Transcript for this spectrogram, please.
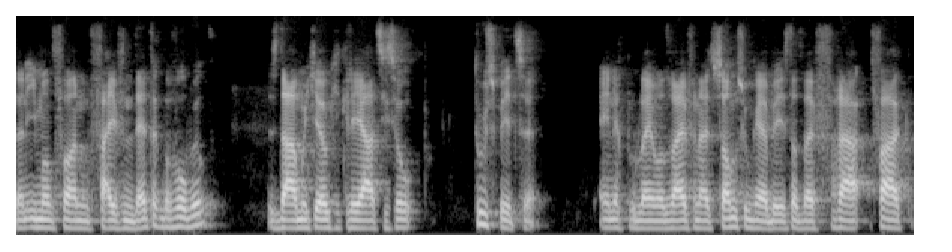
dan iemand van 35 bijvoorbeeld. Dus daar moet je ook je creaties op toespitsen. Het enige probleem wat wij vanuit Samsung hebben is dat wij vaak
